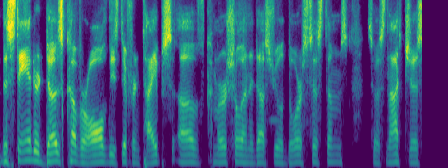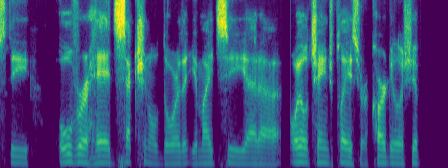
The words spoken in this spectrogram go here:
The standard does cover all of these different types of commercial and industrial door systems. So it's not just the overhead sectional door that you might see at a oil change place or a car dealership,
